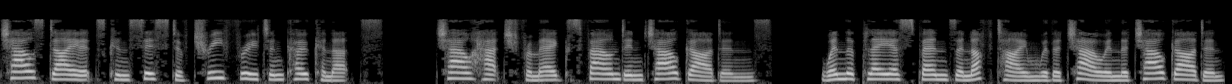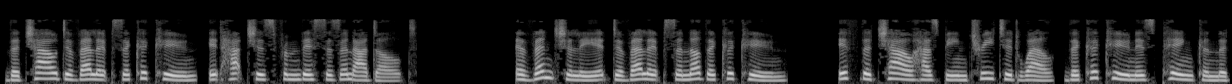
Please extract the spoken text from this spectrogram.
Chao's diets consist of tree fruit and coconuts. Chao hatch from eggs found in Chao gardens. When the player spends enough time with a Chao in the Chao garden, the Chao develops a cocoon, it hatches from this as an adult. Eventually it develops another cocoon. If the Chao has been treated well, the cocoon is pink and the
